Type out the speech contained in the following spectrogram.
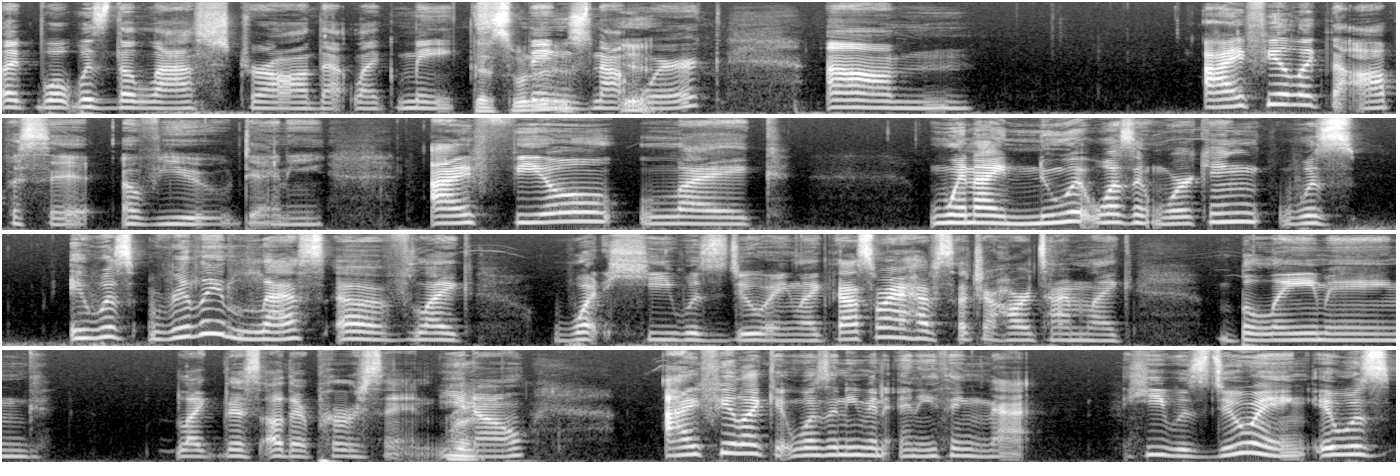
Like, what was the last straw that like makes That's what things not yeah. work? Um, I feel like the opposite of you, Danny. I feel like when I knew it wasn't working was it was really less of like what he was doing. Like that's why I have such a hard time like blaming like this other person, you Right. know? I feel like it wasn't even anything that he was doing. It was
